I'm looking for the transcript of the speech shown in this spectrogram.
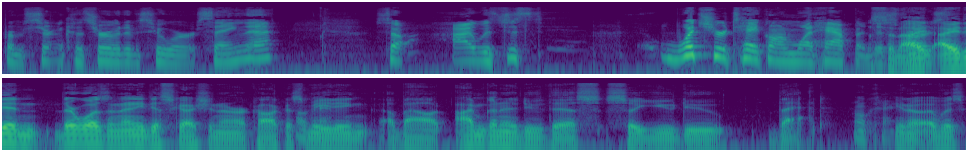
from certain conservatives who were saying that. So I was just, what's your take on what happened? Listen, I, as- I didn't. There wasn't any discussion in our caucus meeting about I'm going to do this, so you do that. okay, You know, it was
